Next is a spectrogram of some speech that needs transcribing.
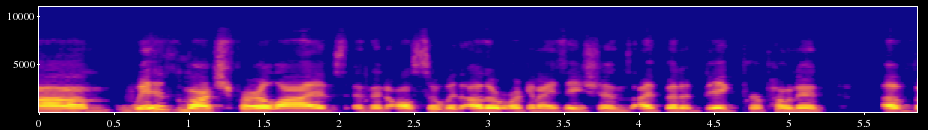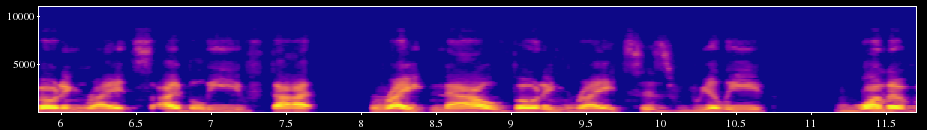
um, with March for Our Lives and then also with other organizations, I've been a big proponent of voting rights. I believe that right now, voting rights is really one of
